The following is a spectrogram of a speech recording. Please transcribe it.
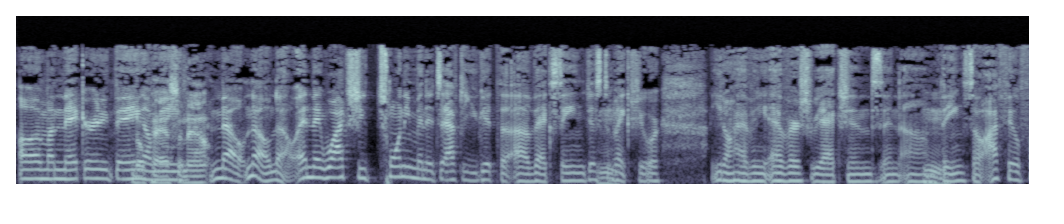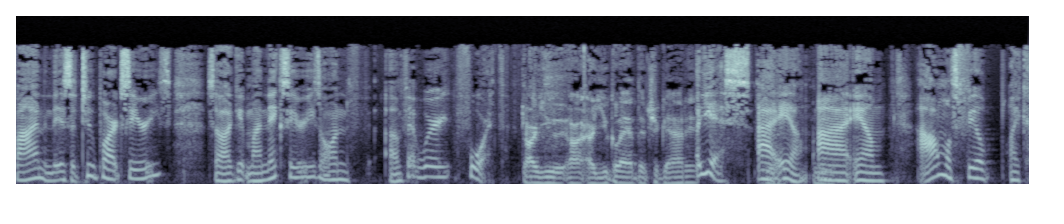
on my neck or anything. No I mean, passing out? No, no, no. And they watch you 20 minutes after you get the uh, vaccine just Mm. to make sure you don't have any adverse reactions and um, Mm. things. So I feel fine. And it's a two part series. So I get my next series on uh, February 4th. Are you are, are you glad that you got it? Yes, I am. I am. I almost feel like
